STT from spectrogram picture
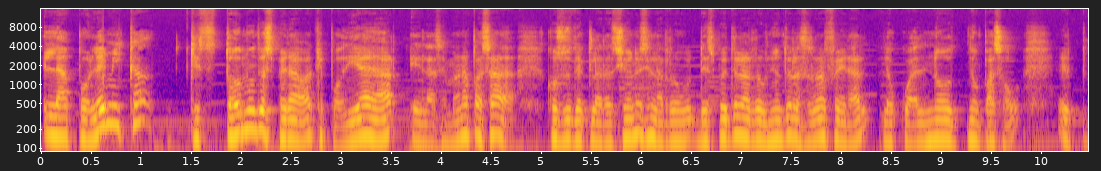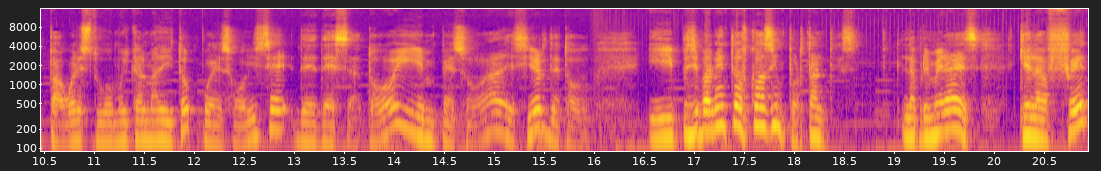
la polémica que todo el mundo esperaba que podía dar en la semana pasada con sus declaraciones en la, después de la reunión de la Reserva Federal, lo cual no, no pasó. El Power estuvo muy calmadito, pues hoy se desató y empezó a decir de todo. Y principalmente dos cosas importantes. La primera es que la Fed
